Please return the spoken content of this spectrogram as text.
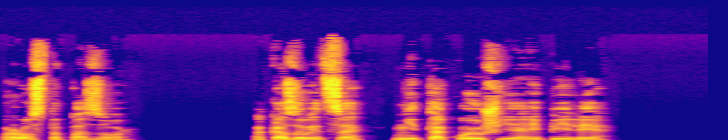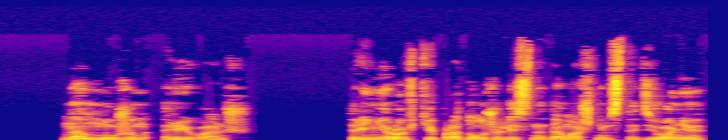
Просто позор. Оказывается, не такой уж я и пиле. Нам нужен реванш. Тренировки продолжились на домашнем стадионе,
